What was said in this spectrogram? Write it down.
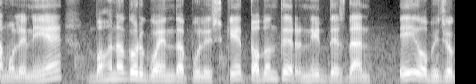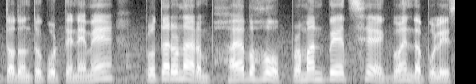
আমলে নিয়ে মহানগর গোয়েন্দা পুলিশকে তদন্তের নির্দেশ দেন। এই অভিযোগ তদন্ত করতে নেমে প্রতারণার ভয়াবহ প্রমাণ পেয়েছে গোয়েন্দা পুলিশ।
